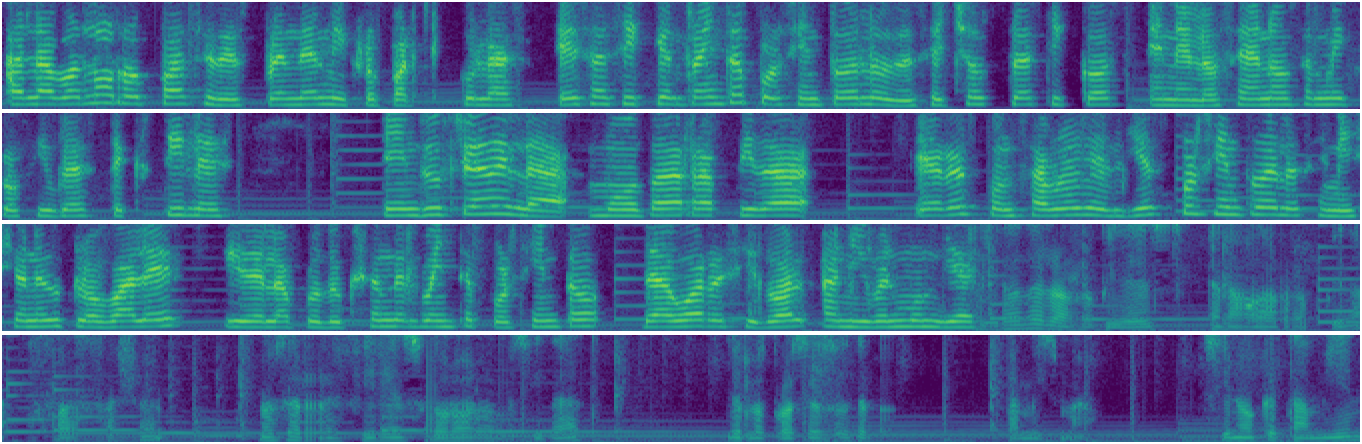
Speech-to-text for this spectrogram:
Al lavar la ropa se desprenden micropartículas, es así que el 30% de los desechos plásticos en el océano son microfibras textiles. La industria de la moda rápida es responsable del 10% de las emisiones globales y de la producción del 20% de agua residual a nivel mundial. La de la rapidez en la moda rápida o fast fashion no se refiere solo a la velocidad de los procesos de la misma, sino que también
